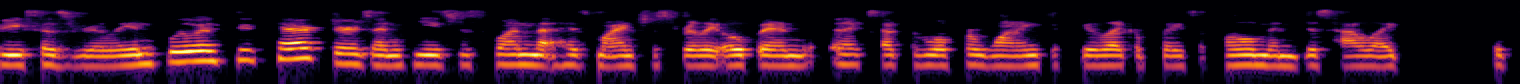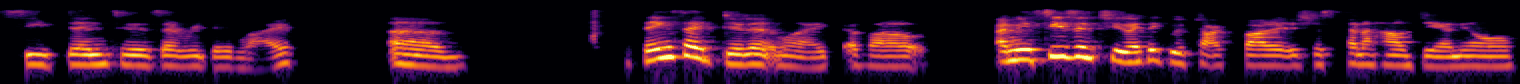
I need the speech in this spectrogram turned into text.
Kreese has really influenced these characters, and he's just one that his mind's just really open and acceptable for wanting to feel like a place of home, and just how like it's seeped into his everyday life. Um, things I didn't like about, I mean, season two, I think we've talked about it. It's just kind of how Daniel,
